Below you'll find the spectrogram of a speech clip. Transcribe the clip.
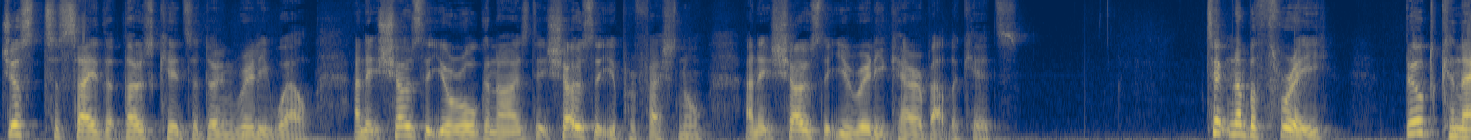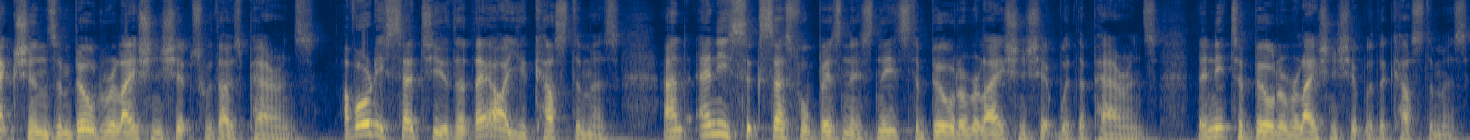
just to say that those kids are doing really well. And it shows that you're organised, it shows that you're professional, and it shows that you really care about the kids. Tip number three build connections and build relationships with those parents. I've already said to you that they are your customers, and any successful business needs to build a relationship with the parents. They need to build a relationship with the customers.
